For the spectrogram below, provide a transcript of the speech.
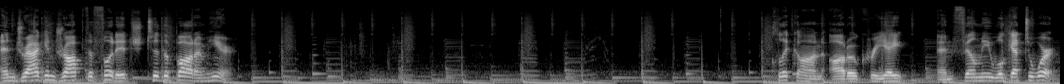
and drag and drop the footage to the bottom here. Click on Auto Create, and Filmii will get to work.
